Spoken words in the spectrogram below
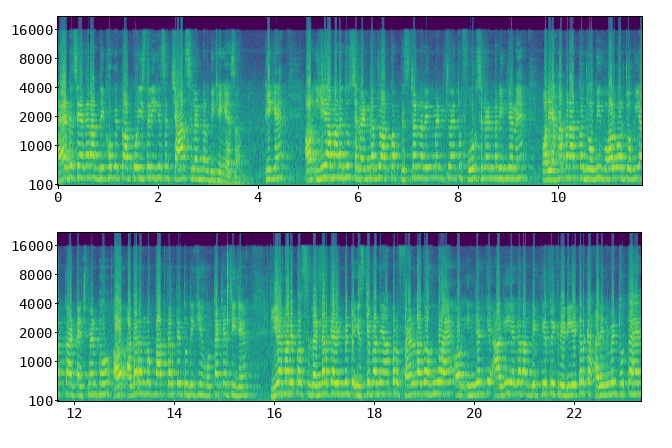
हेड से अगर आप देखोगे तो आपको इस तरीके से चार सिलेंडर दिखेंगे ऐसा। ठीक है? और ये हमारा जो सिलेंडर जो आपका पिस्टन अरेंजमेंट जो है तो फोर सिलेंडर इंजन है। और यहाँ पर आपका जो भी वॉल्व और जो भी आपका अटैचमेंट हो, और अगर हम लोग बात करते हैं तो देखिए होता क्या चीज़ है? ये हमारे पास सिलेंडर का अरेंजमेंट है। इसके बाद यहाँ पर फ़ैन लगा हुआ है, और इंजन के आगे ही अगर आप देखते हैं तो एक रेडिएटर का अरेंजमेंट होता है।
